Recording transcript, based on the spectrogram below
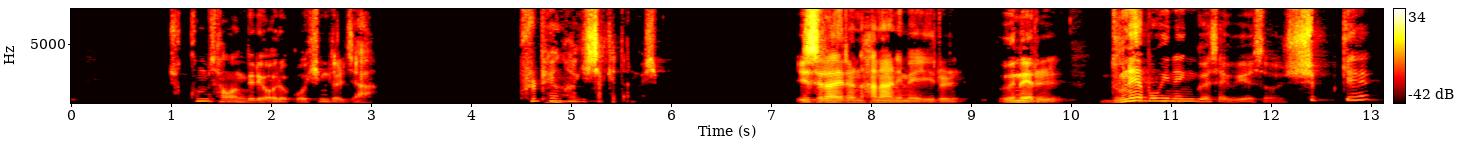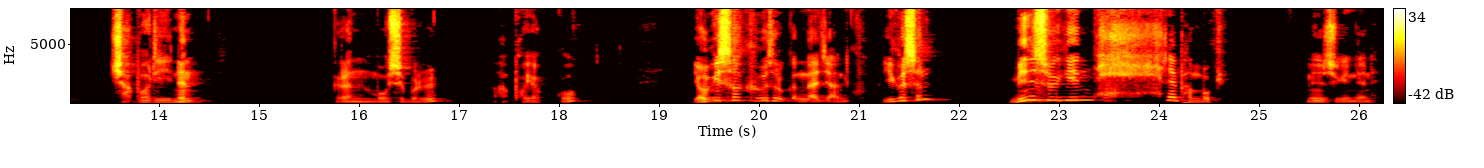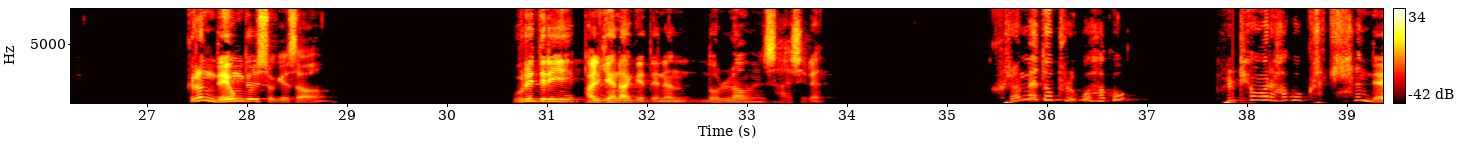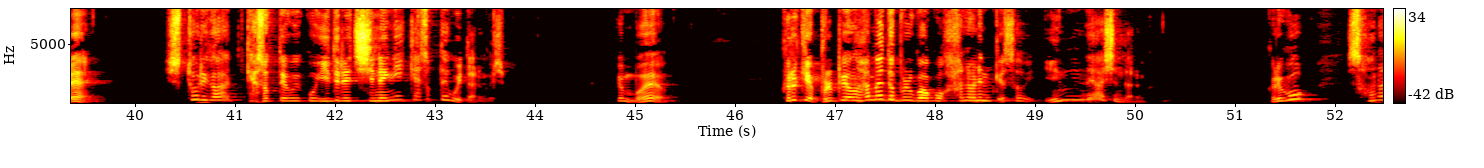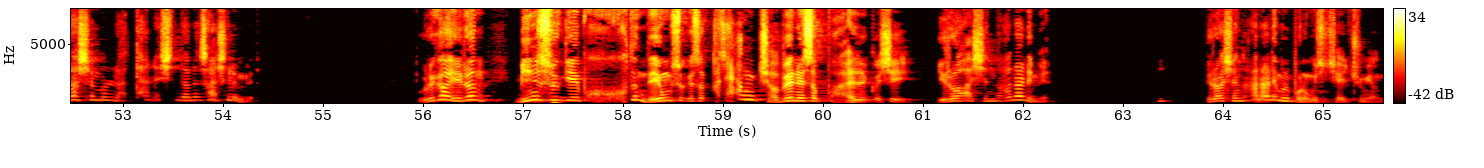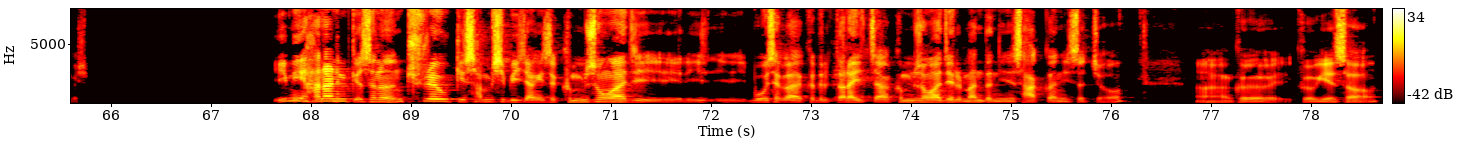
조금 상황들이 어렵고 힘들자 불평하기 시작했다는 것입니다. 이스라엘은 하나님의 일을 은혜를 눈에 보이는 것에 의해서 쉽게 저버리는 그런 모습을 보였고 여기서 그것으로 끝나지 않고 이것을 민수기 내내 반복해. 민수기 내내. 그런 내용들 속에서 우리들이 발견하게 되는 놀라운 사실은 그럼에도 불구하고 불평을 하고 그렇게 하는데 스토리가 계속되고 있고 이들의 진행이 계속되고 있다는 것입니다. 그게 뭐예요? 그렇게 불평함에도 불구하고 하나님께서 인내하신다는 것. 그리고 선하심을 나타내신다는 사실입니다. 우리가 이런 민수기의 모든 내용 속에서 가장 저변에서 봐야 될 것이 이러하신 하나님이에요. 이러하신 하나님을 보는 것이 제일 중요한 것입니다. 이미 하나님께서는 출애굽기 32장에서 금송아지 모세가 그들 떠나 있자 금송아지를 만든 이 사건이 있었죠. 어, 그 거기에서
